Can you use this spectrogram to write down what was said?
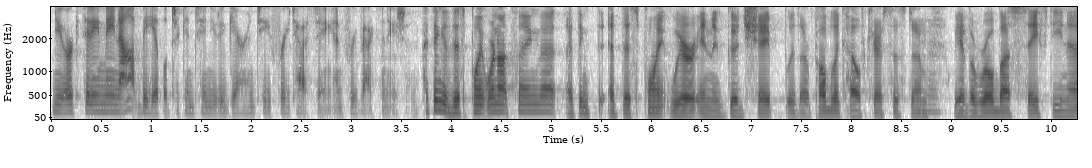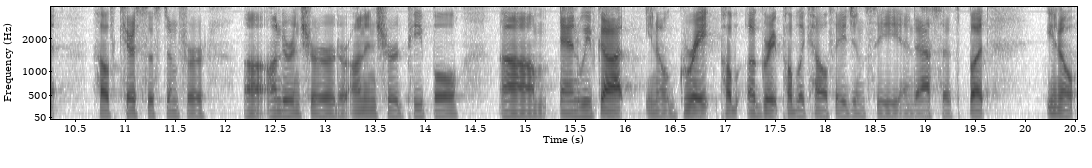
New York City may not be able to continue to guarantee free testing and free vaccinations? I think at this point we're not saying that. I think that at this point we're in a good shape with our public healthcare system. We have a robust safety net healthcare system for uh, underinsured or uninsured people, um, and we've got you know great pub- a great public health agency and assets. But you know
